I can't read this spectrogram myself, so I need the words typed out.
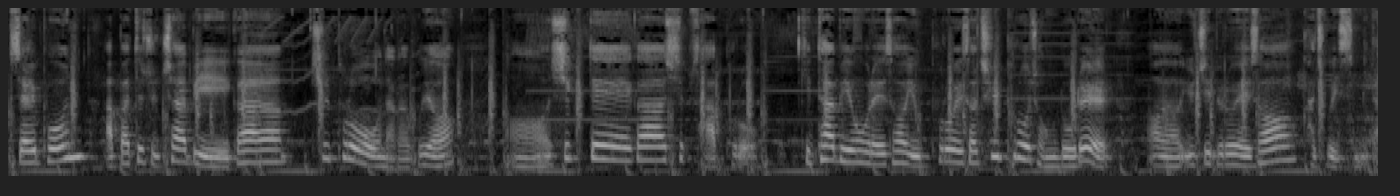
셀폰, 아파트 주차비가 7% 나가고요. 어, 식대가 14%, 기타 비용을 해서 6%에서 7% 정도를 어, 유지비로 해서 가지고 있습니다.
